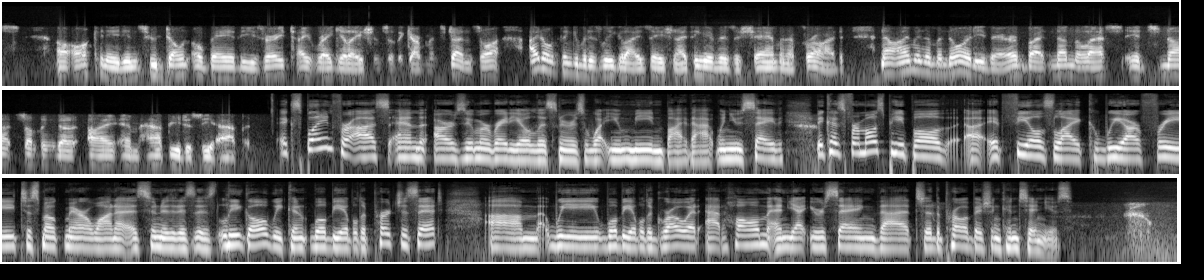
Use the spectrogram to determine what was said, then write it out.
uh, all Canadians who don't obey these very tight regulations that the government's done. So I don't think of it as legalization. I think of it as a sham and a fraud. Now, I'm in a minority there, but nonetheless, it's not something that I am happy to see happen. Explain for us and our Zoomer radio listeners what you mean by that when you say, because for most people, uh, it feels like we are free to smoke marijuana as soon as it is, legal. We can, we'll be able to purchase it. Um, we will be able to grow it at home, and yet you're saying that uh, the prohibition continues.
